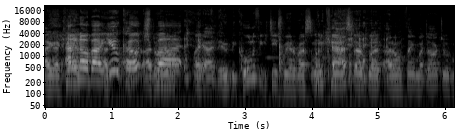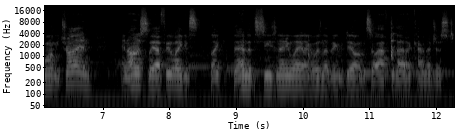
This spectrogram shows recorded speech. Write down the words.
I, I, I don't know about I- you, coach, I don't but- know. like, I, it would be cool if you could teach me how to wrestle in a cast, uh, but I don't think my doctor would want me trying. And honestly, I feel like it's like the end of the season anyway. Like it wasn't that big of a deal, and so after that, I kind of just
